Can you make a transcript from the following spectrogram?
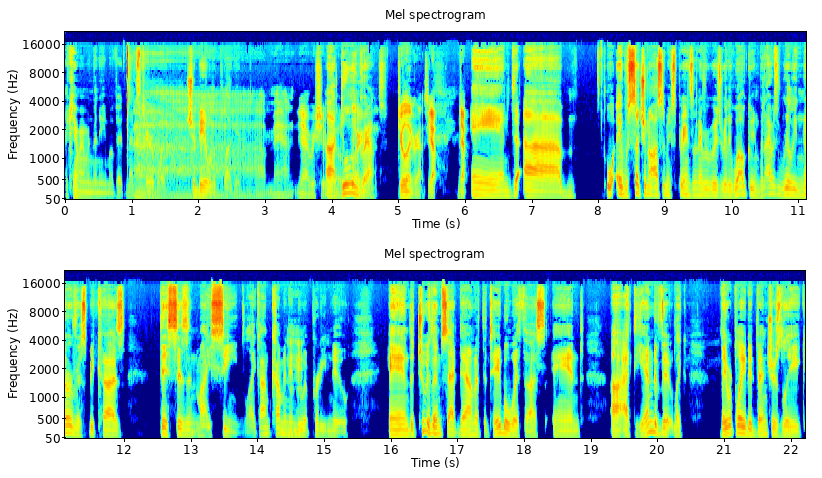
I can't remember the name of it, and that's terrible. Should be able to plug it. Ah, man, yeah, we should. Uh, Dueling plug it. Grounds. Dueling grounds. Yep. Yep. and um, well, it was such an awesome experience, and everybody was really welcoming. But I was really nervous because this isn't my scene. Like I'm coming Mhm. into it pretty new. And the two of them sat down at the table with us. And uh, at the end of it, like they were playing Adventures League,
